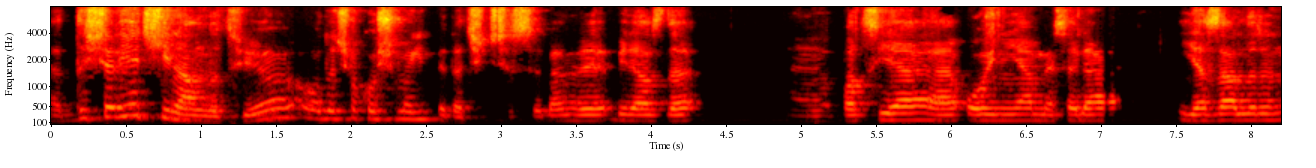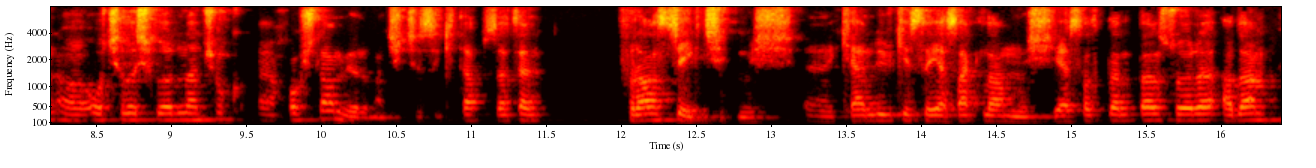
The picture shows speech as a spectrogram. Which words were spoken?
ya dışarıya Çin anlatıyor. O da çok hoşuma gitmedi açıkçası. Ben öyle biraz da e, batıya e, oynayan mesela yazarların o, o çalışmalarından çok e, hoşlanmıyorum açıkçası. Kitap zaten Fransızca ilk çıkmış. E, kendi ülkesinde yasaklanmış. Yasaklandıktan sonra adam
